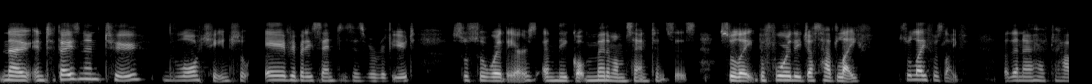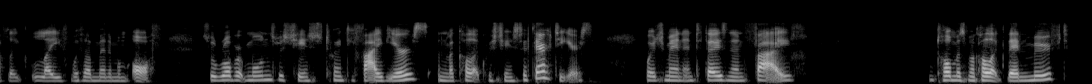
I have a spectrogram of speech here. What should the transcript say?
Now, in 2002, the law changed, so everybody's sentences were reviewed. So so were theirs, and they got minimum sentences. So like before, they just had life. So life was life, but they now have to have like life with a minimum off. So Robert Mone's was changed to 25 years, and McCulloch was changed to 30 years, which meant in 2005, Thomas McCulloch then moved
